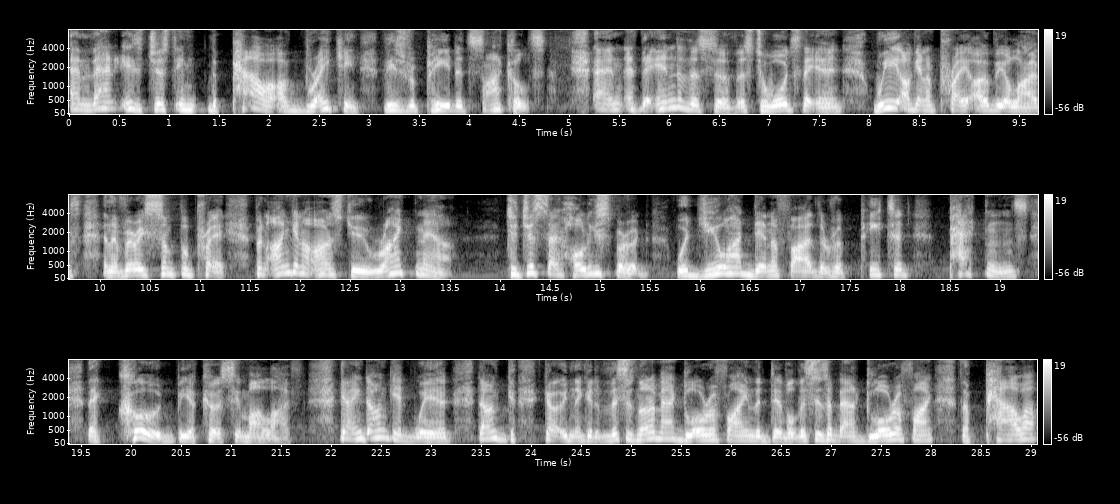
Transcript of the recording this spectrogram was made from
And that is just in the power of breaking these repeated cycles. And at the end of the service, towards the end, we are going to pray over your lives in a very simple prayer. But I'm going to ask you right now to just say, Holy Spirit, would you identify the repeated patterns that could be a curse in my life. Gang, don't get weird. Don't go negative. This is not about glorifying the devil. This is about glorifying the power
